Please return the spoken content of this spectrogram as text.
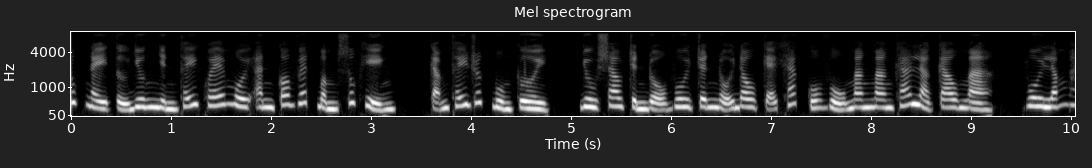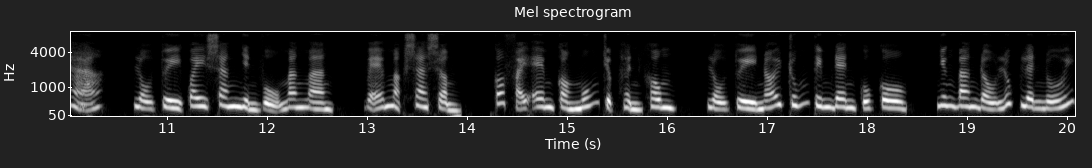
lúc này tự dưng nhìn thấy khóe môi anh có vết bầm xuất hiện, cảm thấy rất buồn cười, dù sao trình độ vui trên nỗi đau kẻ khác của vụ mang mang khá là cao mà, vui lắm hả? lộ tùy quay sang nhìn vụ mang mang vẽ mặt xa sầm, có phải em còn muốn chụp hình không, lộ tùy nói trúng tim đen của cô, nhưng ban đầu lúc lên núi,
